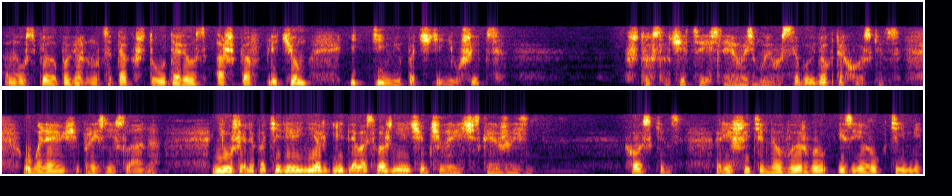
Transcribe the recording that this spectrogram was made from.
она успела повернуться так, что ударилась о шкаф плечом, и Тимми почти не ушибся. «Что случится, если я возьму его с собой, доктор Хоскинс?» — умоляюще произнесла она. «Неужели потеря энергии для вас важнее, чем человеческая жизнь?» Хоскинс решительно вырвал из ее рук Тимми.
